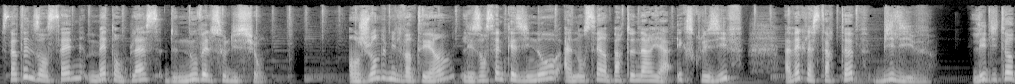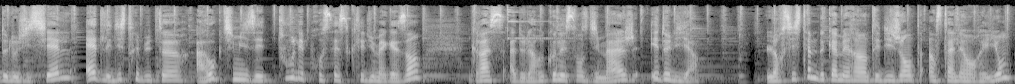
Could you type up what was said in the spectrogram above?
certaines enseignes mettent en place de nouvelles solutions. En juin 2021, les enseignes Casino annonçaient un partenariat exclusif avec la start-up. L'éditeur de logiciels aide les distributeurs à optimiser tous les process clés du magasin grâce à de la reconnaissance d'image et de l'IA. Leur système de caméras intelligentes installé en rayon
